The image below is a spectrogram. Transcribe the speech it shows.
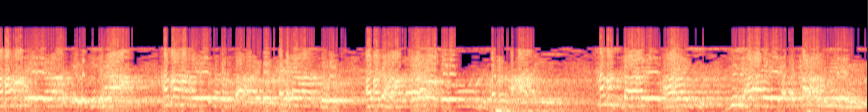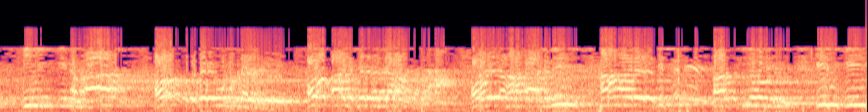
ہمارے رام کے خلاف ہمارے رمضان کے خیرات ہو، اللہ تعالیٰ کو فرمائے۔ ہم سارے بھائی جلائے رکھا ہوئے عید کی نماز اور قبول کرے اور آج سے نجا اور یہاں آدمی ہمارے جتنے ساتھیوں نے اس چیز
